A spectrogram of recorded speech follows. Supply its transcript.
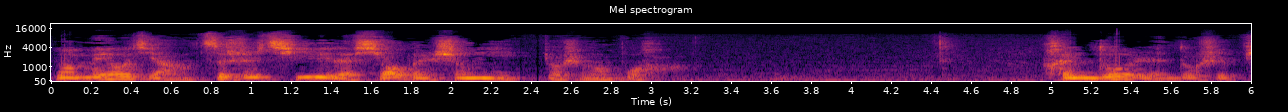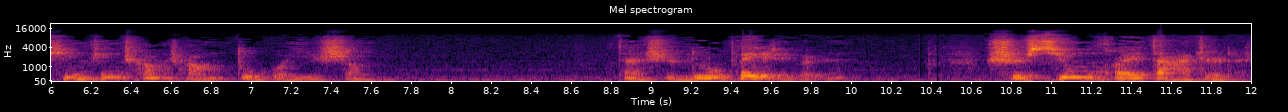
我没有讲自食其力的小本生意有什么不好，很多人都是平平常常度过一生，但是刘备这个人是胸怀大志的人，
